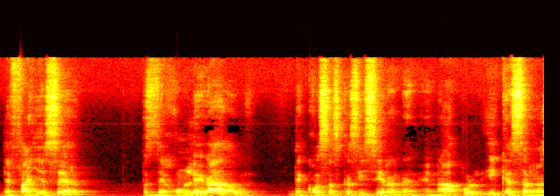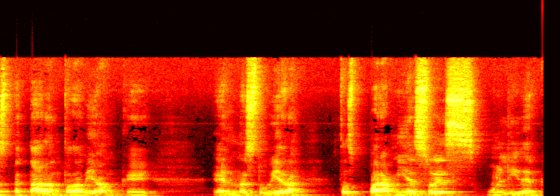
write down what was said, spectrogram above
de fallecer, pues dejó un legado de cosas que se hicieran en, en Apple y que se respetaran todavía, aunque él no estuviera. Entonces, para mí eso es un líder,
